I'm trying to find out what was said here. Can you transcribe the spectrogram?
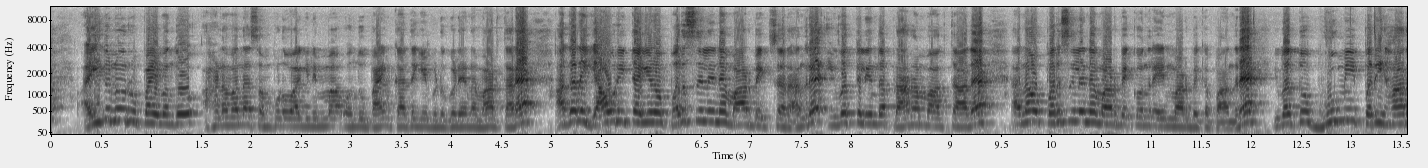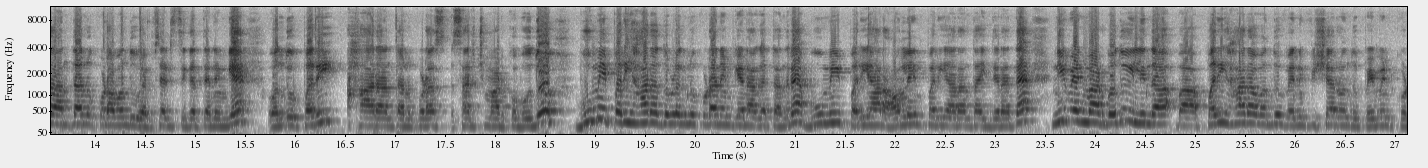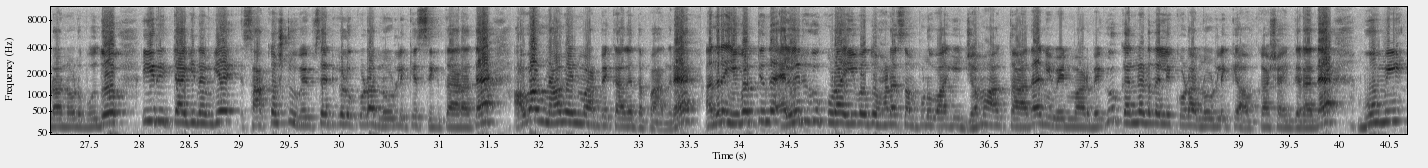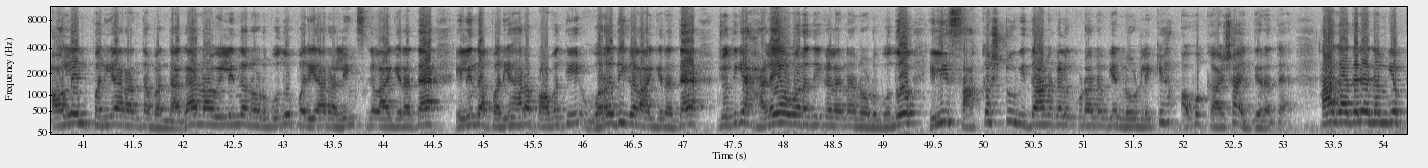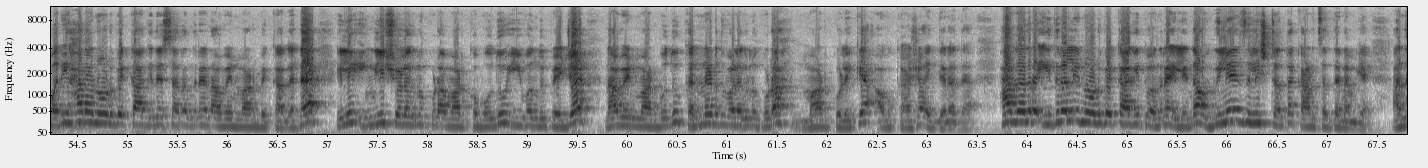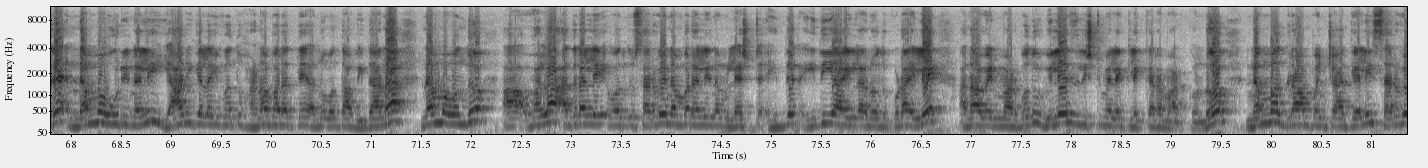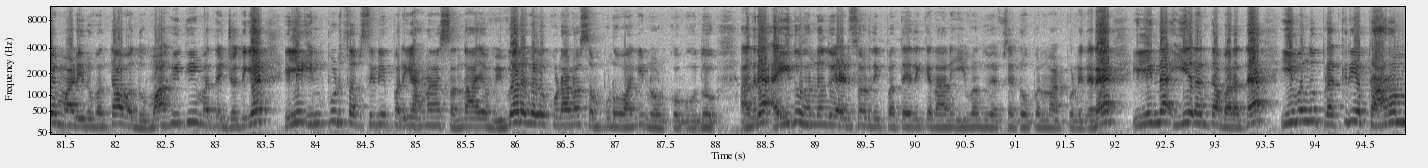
ಐದುನೂರು ರೂಪಾಯಿ ಒಂದು ಹಣವನ್ನ ಸಂಪೂರ್ಣವಾಗಿ ನಿಮ್ಮ ಒಂದು ಬ್ಯಾಂಕ್ ಖಾತೆಗೆ ಬಿಡುಗಡೆಯನ್ನ ಮಾಡ್ತಾರೆ. ಅದನ್ನ ಯಾವ ರೀತಿಯಾಗಿ ನಾವು ಪರಿಶೀಲನೆ ಮಾಡ್ಬೇಕು ಸರ್? ಅಂದ್ರೆ ಇವತ್ತಿನಿಂದ ಪ್ರಾರಂಭ ಆಗ್ತಾ ಇದೆ. ನಾವು ಪರಿಶೀಲನೆ ಮಾಡ್ಬೇಕು ಅಂದ್ರೆ ಏನ್ ಮಾಡ್ಬೇಕಪ್ಪ ಅಂದ್ರೆ, ಇವತ್ತು ಭೂಮಿ ಪರಿಹಾರ ಅಂತಾನು ಕೂಡ ಒಂದು ವೆಬ್ಸೈಟ್ ಸಿಗುತ್ತೆ ನಿಮ್ಗೆ. ಒಂದು ಪರಿಹಾರ ಅಂತಾನು ಕೂಡ ಸರ್ಚ್ ಮಾಡ್ಕೋಬಹುದು ಭೂಮಿ ಪರಿಹಾರದೊಳಗೂ ಕೂಡ ನಿಮ್ಗೆ ಏನಾಗುತ್ತೆ ಅಂದ್ರೆ, ಭೂಮಿ ಪರಿಹಾರ ಆನ್ಲೈನ್ ಪರಿಹಾರ ಅಂತ ಇದ್ದಿರತ್ತೆ. ನೀವೇನ್ ಮಾಡ್ಬೋದು? ಇಲ್ಲಿಂದ ಪರಿಹಾರ ಒಂದು ಬೆನಿಫಿಷಿಯರ್ ಒಂದು ಪೇಮೆಂಟ್ ಕೂಡ ನೋಡಬಹುದು ಈ ರೀತಿಯಾಗಿ ನಮ್ಗೆ ಸಾಕಷ್ಟು ವೆಬ್ಸೈಟ್ಗಳು ಕೂಡ ನೋಡ್ಲಿಕ್ಕೆ ಸಿಗ್ತಾ ಇರತ್ತೆ. ಅವಾಗ ನಾವೇನ್ ಮಾಡ್ಬೇಕಾಗತ್ತಪ್ಪ ಅಂದ್ರೆ ಅಂದ್ರೆ ಇವತ್ತಿಂದ ಎಲ್ಲರಿಗೂ ಕೂಡ ಈ ಒಂದು ಹಣ ಸಂಪೂರ್ಣವಾಗಿ ಜಮಾ ಆಗ್ತಾ ಇದೆ. ನೀವೇನ್ ಮಾಡಬೇಕು? ಕನ್ನಡದಲ್ಲಿ ಕೂಡ ನೋಡ್ಲಿಕ್ಕೆ ಅವಕಾಶ ಇದ್ದಿರತ್ತೆ. ಭೂಮಿ ಆನ್ಲೈನ್ ಪರಿಹಾರ ಅಂತ ಬಂದಾಗ ನಾವು ಇಲ್ಲಿಂದ ನೋಡಬಹುದು ಪರಿಹಾರ ಲಿಂಕ್ಸ್ ಗಳಾಗಿರತ್ತೆ ಇಲ್ಲಿಂದ ಪರಿಹಾರ ಪಾವತಿ ವರದಿಗಳಾಗಿರತ್ತೆ. ಜೊತೆಗೆ ಹಳೆಯ ವರದಿಗಳನ್ನ ನೋಡಬಹುದು ಇಲ್ಲಿ ಸಾಕಷ್ಟು ವಿಧಾನಗಳು ಕೂಡ ನಮಗೆ ನೋಡ್ಲಿಕ್ಕೆ ಅವಕಾಶ ಇದ್ದಿರತ್ತೆ. ಹಾಗಾದ್ರೆ ನಮಗೆ ಪರಿಹಾರ ನೋಡ್ಬೇಕಾಗಿದೆ ಸರ್ ಅಂದ್ರೆ ನಾವೇನ್ ಮಾಡ್ಬೇಕಾಗತ್ತೆ? ಇಲ್ಲಿ ಇಂಗ್ಲಿಷ್ ಒಳಗೂ ಕೂಡ ಮಾಡ್ಕೋಬಹುದು ಈ ಒಂದು ಪೇಜ್ ನಾವೇನ್ ಮಾಡಬಹುದು ಕನ್ನಡದ ಒಳಗೂ ಕೂಡ ಮಾಡ್ಕೊಳ್ಳಿಕ್ಕೆ ಅವಕಾಶ ಇದ್ದಿರತ್ತೆ. ಹಾಗಾದ್ರೆ ಇದರಲ್ಲಿ ನೋಡ್ಬೇಕಾಗಿತ್ತು ಅಂದ್ರೆ ಇಲ್ಲಿಂದ ವಿಲೇಜ್ ಲಿಸ್ಟ್ ಅಂತ ಕಾಣಿಸುತ್ತೆ ನಮಗೆ. ಅಂದ್ರೆ ನಮ್ಮ ಊರಿನಲ್ಲಿ ಯಾರಿಗೆಲ್ಲ ಇವತ್ತು ಹಣ ಬರುತ್ತೆ ಅನ್ನುವಂತ ವಿಧಾನ, ನಮ್ಮ ಒಂದು ಹೊಲ ಅದರಲ್ಲಿ ಒಂದು ಸರ್ವೆ ನಂಬರ್ ಅಲ್ಲಿ ನಮ್ಮ ಲಿಸ್ಟ್ ಇದೆಯಾ ಇಲ್ಲ ಅನ್ನೋದು ಕೂಡ ಇಲ್ಲಿ ನಾವೇನ್ ಮಾಡ್ಬೋದು ವಿಲೇಜ್ ಲಿಸ್ಟ್ ಮೇಲೆ ಕ್ಲಿಕ್ ಅನ್ನ ಮಾಡ್ಕೊಂಡು ನಮ್ಮ ಗ್ರಾಮ ಪಂಚಾಯತಿಯಲ್ಲಿ ಸರ್ವೆ ಮಾಡಿರುವಂತಹ ಒಂದು ಮಾಹಿತಿ ಮತ್ತೆ ಜೊತೆಗೆ ಇಲ್ಲಿ ಇನ್ಪುಟ್ ಸಬ್ಸಿಡಿ ಪರಿಹಾರ ಸಂದಾಯ ವಿವರಗಳು ಕೂಡ ನಾವು ಸಂಪೂರ್ಣವಾಗಿ ನೋಡ್ಕೋಬಹುದು. ಅಂದ್ರೆ ಐದು, ಹನ್ನೊಂದು, ಎರಡ್ ಸಾವಿರದ ಇಪ್ಪತ್ತೈದಕ್ಕೆ ನಾನು ಈ ಒಂದು ವೆಬ್ಸೈಟ್ ಓಪನ್ ಮಾಡ್ಕೊಂಡಿದ್ದೇನೆ. ಇಲ್ಲಿಂದ ಇಯರ್ ಅಂತ ಬರುತ್ತೆ. ಈ ಒಂದು ಪ್ರಕ್ರಿಯೆ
